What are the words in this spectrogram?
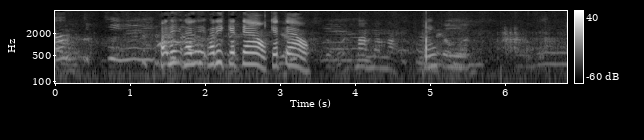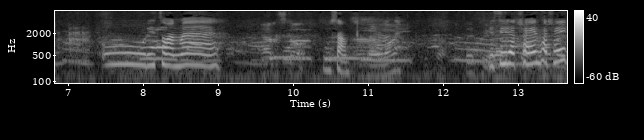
Um, พาริพาริพาริ get down get down thank you อู้ดิสวันแม่ดูสาม you see the train Patrick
